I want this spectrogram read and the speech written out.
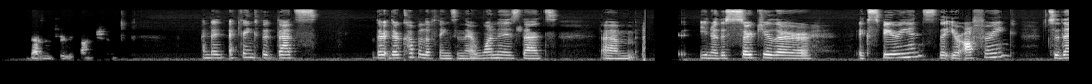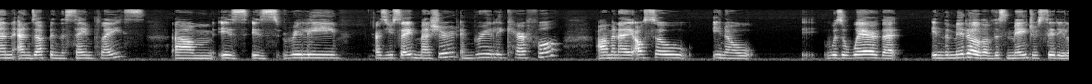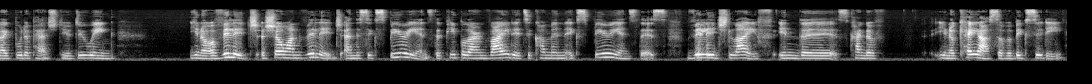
doesn't really function. And I, I think that that's there. There are a couple of things in there. One is that, um, you know, the circular experience that you're offering to then end up in the same place um, is is really, as you say, measured and really careful. Um, and I also, you know, was aware that in the middle of this major city like Budapest, you're doing, you know, a village, a show on village, and this experience that people are invited to come and experience this village life in the kind of you know chaos of a big city.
